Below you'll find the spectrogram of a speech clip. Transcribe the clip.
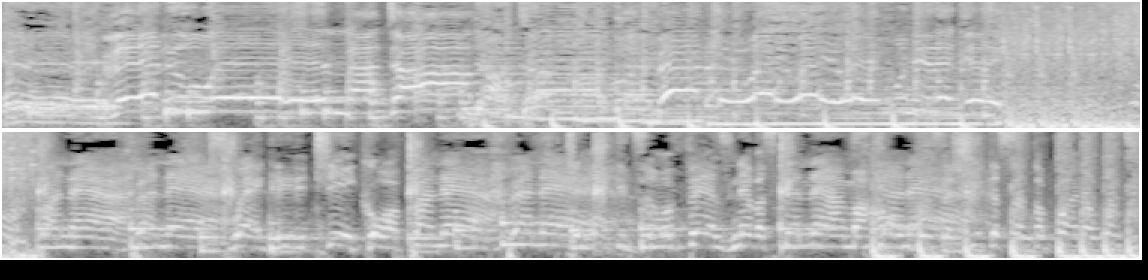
Eh, did it tick or pana. Tonight it's my fans, never scan out. My homies, I shake a sucker fun, I want to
